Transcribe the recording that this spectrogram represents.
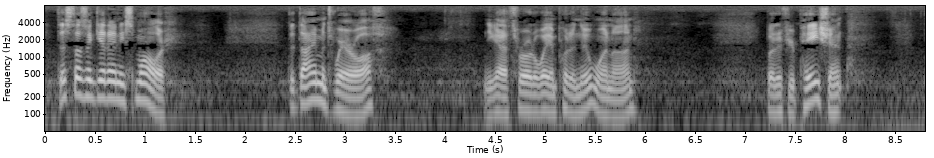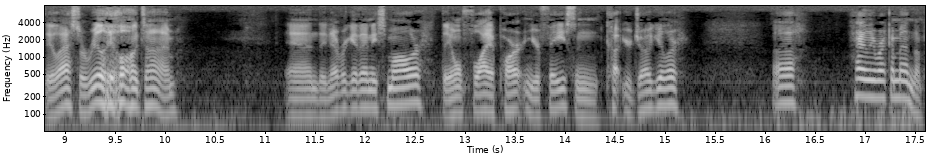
This doesn't get any smaller. The diamonds wear off. You got to throw it away and put a new one on. But if you're patient, they last a really long time. And they never get any smaller. They don't fly apart in your face and cut your jugular. Uh, highly recommend them.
